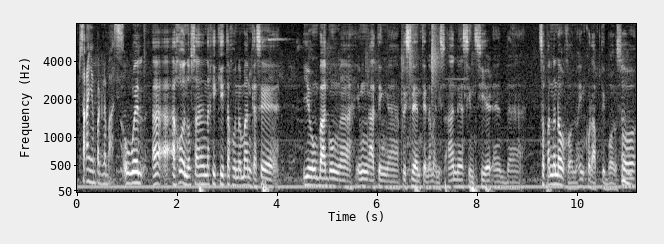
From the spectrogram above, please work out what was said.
sa kanyang paglabas. Well, a- a- ako no sa nakikita ko naman kasi yung bagong ah, yung ating ah, presidente naman is honest, sincere and ah, sa pananaw ko no incorruptible. So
